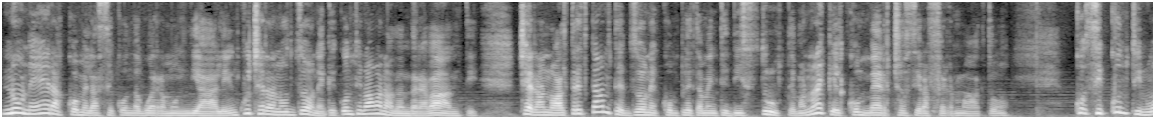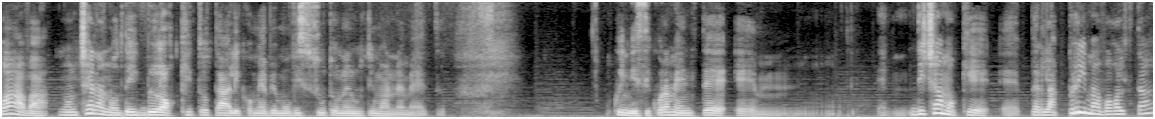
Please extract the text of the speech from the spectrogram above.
Non era come la seconda guerra mondiale, in cui c'erano zone che continuavano ad andare avanti, c'erano altrettante zone completamente distrutte, ma non è che il commercio si era fermato si continuava, non c'erano dei blocchi totali come abbiamo vissuto nell'ultimo anno e mezzo. Quindi sicuramente ehm, ehm, diciamo che eh, per la prima volta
